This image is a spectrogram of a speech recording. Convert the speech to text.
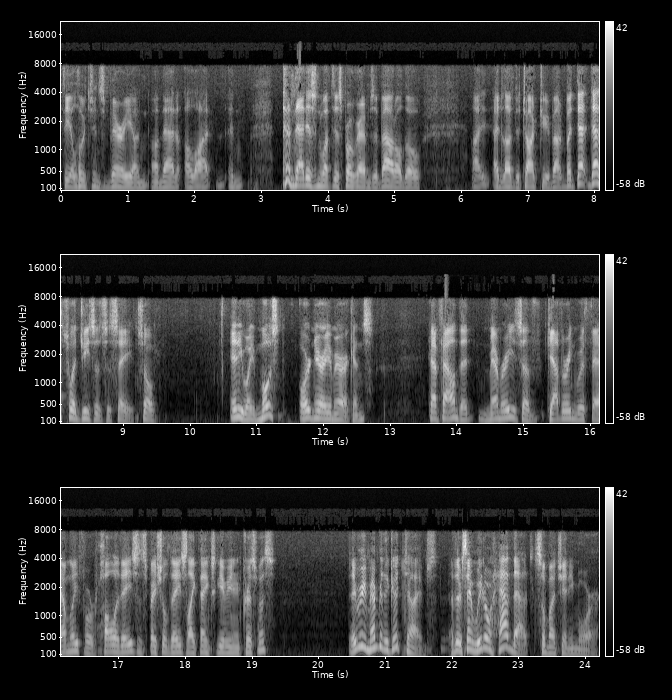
theologians vary on, on that a lot, and that isn't what this program is about, although I, would love to talk to you about it. But that, that's what Jesus is saying. So Anyway, most ordinary Americans have found that memories of gathering with family for holidays and special days like Thanksgiving and Christmas, they remember the good times. They're saying we don't have that so much anymore.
